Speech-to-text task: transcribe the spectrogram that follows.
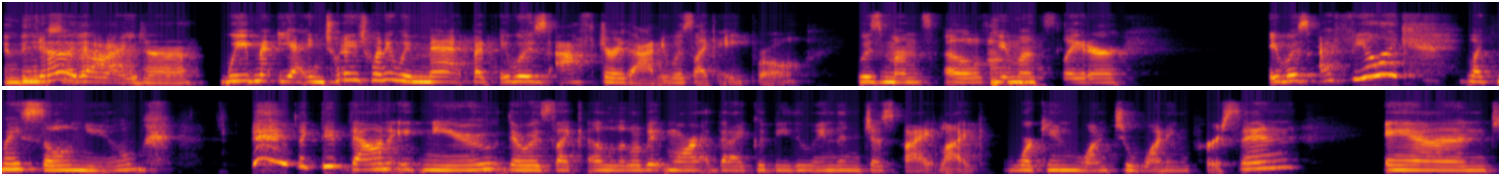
In the no, accelerator. we met, yeah, in 2020 we met, but it was after that. It was like April. It was months, a little few mm-hmm. months later. It was, I feel like, like my soul knew. like deep down, it knew there was like a little bit more that I could be doing than just by like working one to one in person and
